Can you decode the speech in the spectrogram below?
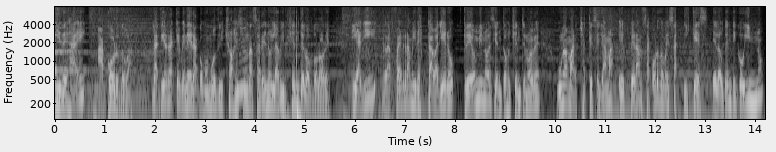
Y de Jaén a Córdoba la tierra que venera, como hemos dicho, a Jesús Nazareno y la Virgen de los Dolores. Y allí Rafael Ramírez Caballero creó en 1989 una marcha que se llama Esperanza Cordobesa y que es el auténtico himno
